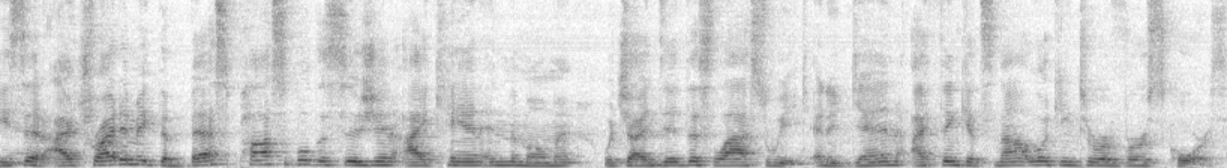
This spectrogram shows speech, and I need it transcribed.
He said, I try to make the best possible decision I can in the moment, which I did this last week. And again, I think it's not looking to reverse course.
